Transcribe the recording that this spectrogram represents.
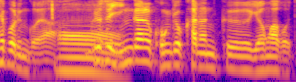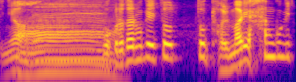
해버린 거야. 어. 그래서 인간을 공격하는 그 영화거든요. 아. 뭐 그러다 보니까 또, 또 결말이 한국이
